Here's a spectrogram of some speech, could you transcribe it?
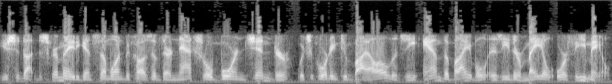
You should not discriminate against someone because of their natural born gender, which according to biology and the Bible is either male or female.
